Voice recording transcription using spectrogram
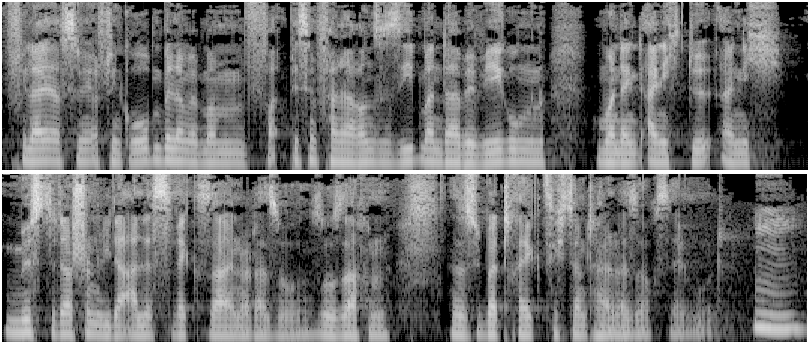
vielleicht auf den, auf den groben Bildern, wenn man ein bisschen feiner ran so sieht man da Bewegungen, wo man denkt, eigentlich, eigentlich müsste da schon wieder alles weg sein oder so, so Sachen. Also das überträgt sich dann teilweise auch sehr gut. Hm.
